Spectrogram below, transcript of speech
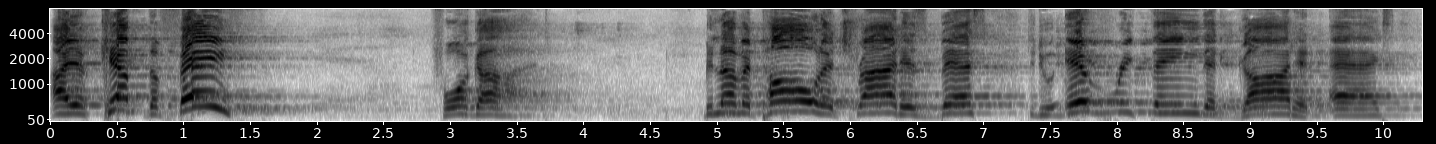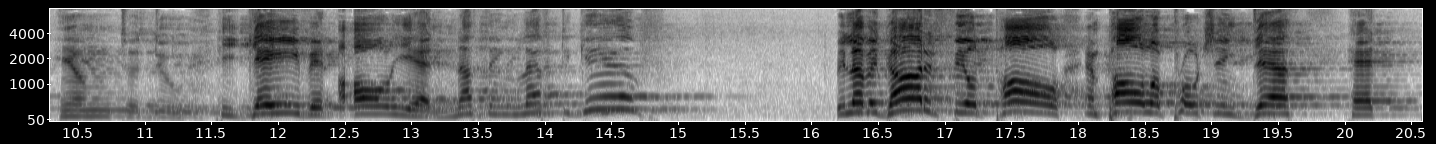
I have kept the faith for God. Beloved, Paul had tried his best to do everything that God had asked him to do. He gave it all, he had nothing left to give. Beloved, God had filled Paul, and Paul, approaching death, had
